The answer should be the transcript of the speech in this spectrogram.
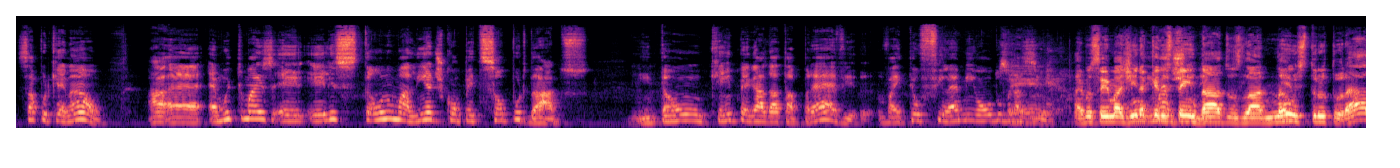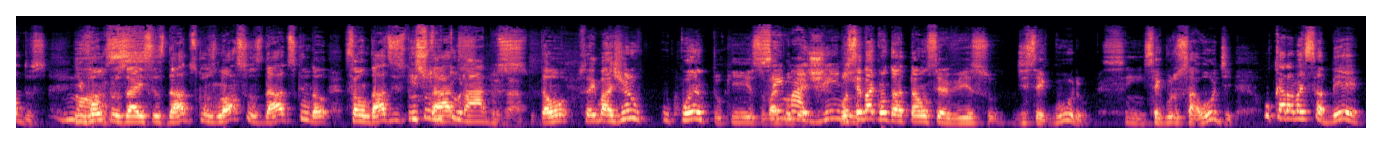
Sabe por que não? a- é, é muito mais. Eles estão numa linha de competição por dados. Uhum. Então, quem pegar a data prévia vai ter o filé mignon do Sim. Brasil. Aí você imagina que eles têm dados lá não estruturados e vão Nossa. cruzar esses dados com os nossos dados que não, são dados estruturados. Estruturados. Então, você imagina o- o quanto que isso Você vai poder. imagine- Você vai contratar um serviço de seguro, Sim. seguro saúde, o cara vai saber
